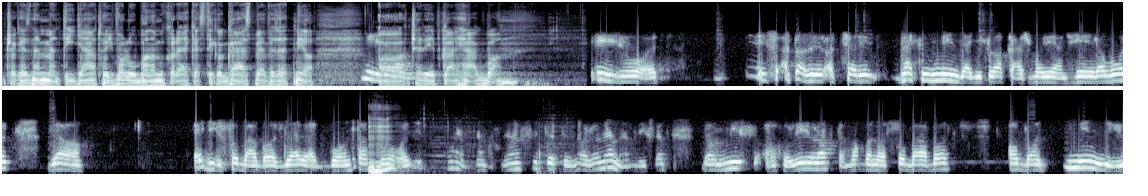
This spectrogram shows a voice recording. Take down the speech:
csak ez nem ment így át, hogy valóban, amikor elkezdték a gázt bevezetni a, a cserépkályhákban. Így volt. És hát azért a cserép, nekünk mindegyik lakásban ilyen héra volt, de a egyik szobában az le lett bontatva, uh-huh. hogy nem, nem, nem fűtöttem, arra nem emlékszem, de a mi, ahol én laktam, abban a szobában, abban mindig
